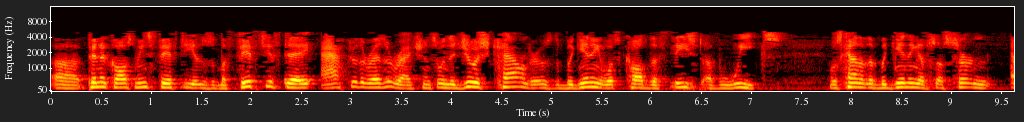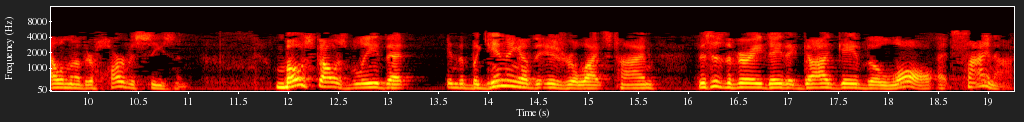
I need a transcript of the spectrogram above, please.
uh, Pentecost means 50. It was the 50th day after the resurrection. So in the Jewish calendar, it was the beginning of what's called the Feast of Weeks. It was kind of the beginning of a certain element of their harvest season. Most scholars believe that in the beginning of the Israelites' time, this is the very day that God gave the law at Sinai.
